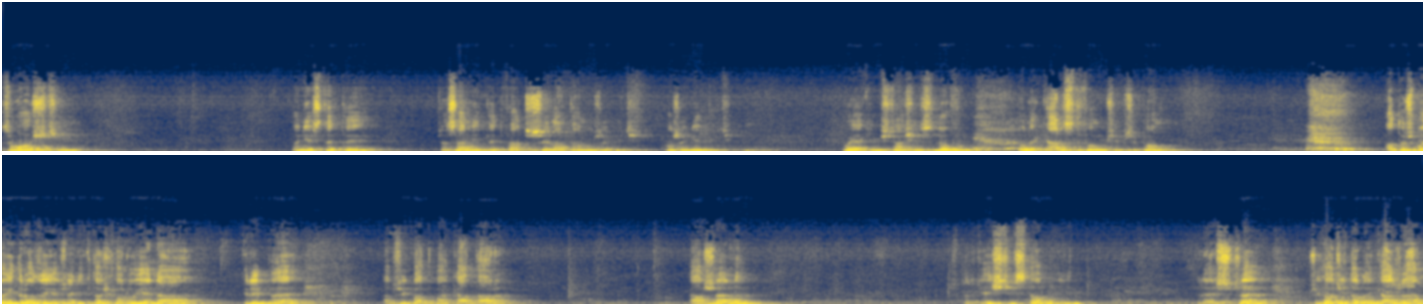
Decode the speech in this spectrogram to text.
złości, to niestety czasami te 2-3 lata może być, może nie być. Po jakimś czasie znów to lekarstwo mu się przypomni. Otóż moi drodzy, jeżeli ktoś choruje na grypę, na przykład ma katar, kaszel, 40 stopni, dreszcze, przychodzi do lekarza,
